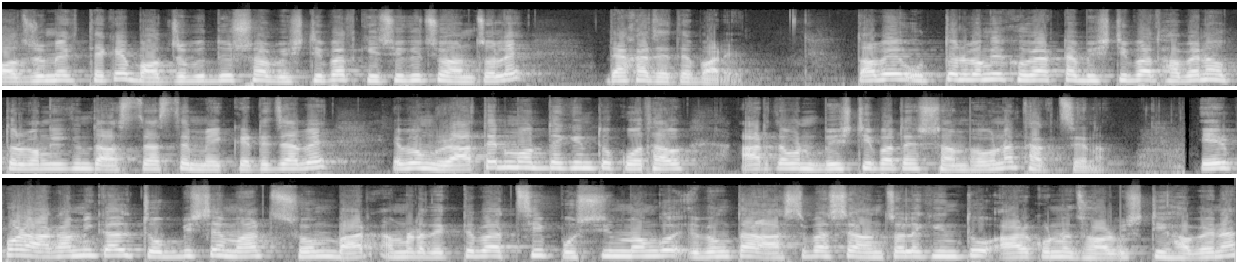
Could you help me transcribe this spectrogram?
বজ্রমেঘ থেকে বজ্রবিদ্যুৎ সহ বৃষ্টিপাত কিছু কিছু অঞ্চলে দেখা যেতে পারে। তবে উত্তরবঙ্গে খুব একটা বৃষ্টিপাত হবে না, উত্তরবঙ্গে কিন্তু আস্তে আস্তে মেঘ কেটে যাবে এবং রাতের মধ্যে কিন্তু কোথাও আর তেমন বৃষ্টিপাতের সম্ভাবনা থাকছে না। এরপর আগামীকাল চব্বিশে মার্চ, সোমবার আমরা দেখতে পাচ্ছি পশ্চিমবঙ্গ এবং তার আশেপাশে অঞ্চলে কিন্তু আর কোনো ঝড় বৃষ্টি হবে না।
